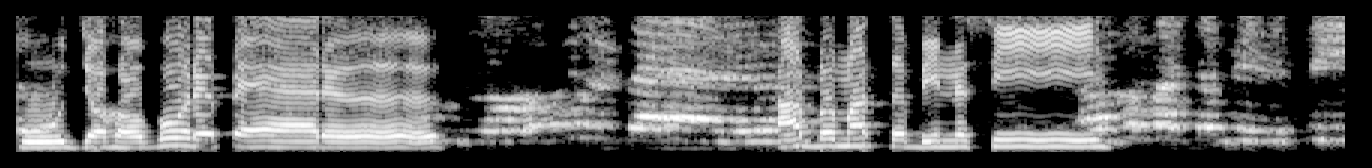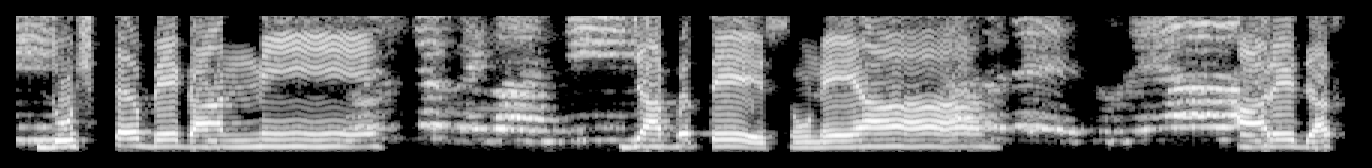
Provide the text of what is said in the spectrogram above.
ਪੂਜੋ ਗੁਰ ਪੈਰ ਪੂਜੋ ਅਬ ਮਤ ਬਿਨਸੀ ਭਗਵਤ ਬਿਰਸੀ ਦੁਸ਼ਟ ਬੇਗਾਨੀ ਦੁਸ਼ਟ ਬੇਗਾਨੀ ਜਬ ਤੇ ਸੁਣਿਆ ਤੇ ਸੁਣਿਆ ਹਰ ਜਸ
